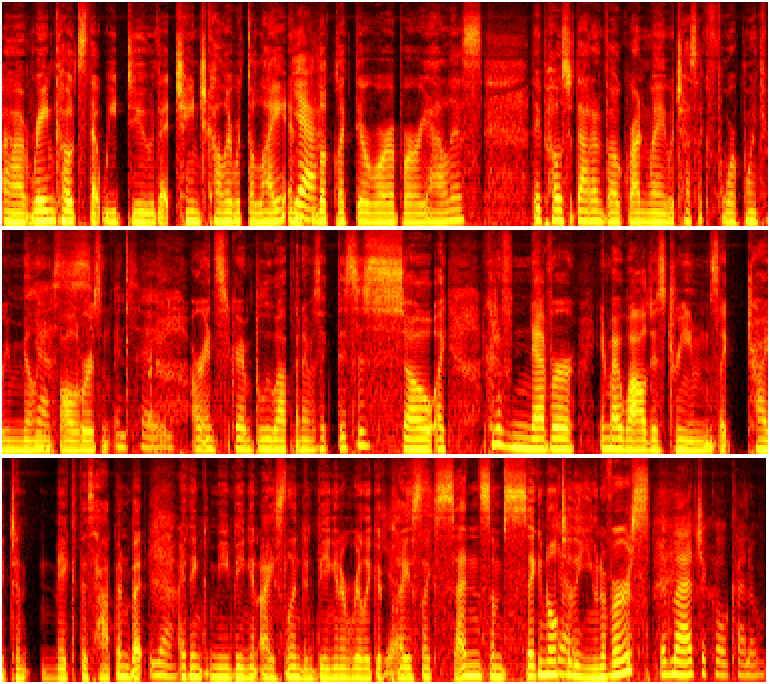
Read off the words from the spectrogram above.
uh, raincoats that we do that change color with the light and Yeah. look like the Aurora Borealis. They posted that on Vogue Runway, which has like 4.3 million Yes, followers and like insane. our Instagram blew up and I was like, this is so like I could have never in my wildest dreams like tried to make this happen. But Yeah. I think me being in Iceland and being in a really good place like sends some signal to the universe. The magical kind of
